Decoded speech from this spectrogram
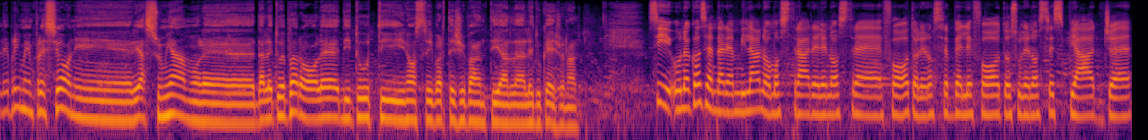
Le prime impressioni, riassumiamole dalle tue parole, di tutti i nostri partecipanti all'Educational. Sì, una cosa è andare a Milano a mostrare le nostre foto, le nostre belle foto sulle nostre spiagge,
